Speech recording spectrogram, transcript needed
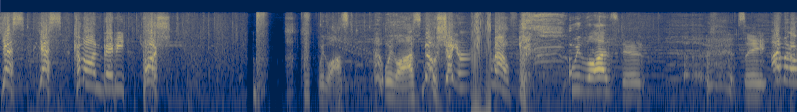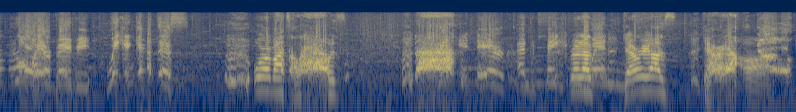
yes, yes! Come on, baby! Push! We lost. We lost. No, shut your mouth! We lost, dude. See, I'm gonna roll here, baby! We can get this! we're about to lose. In here and make me Greta, win! carry us. Carry on!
